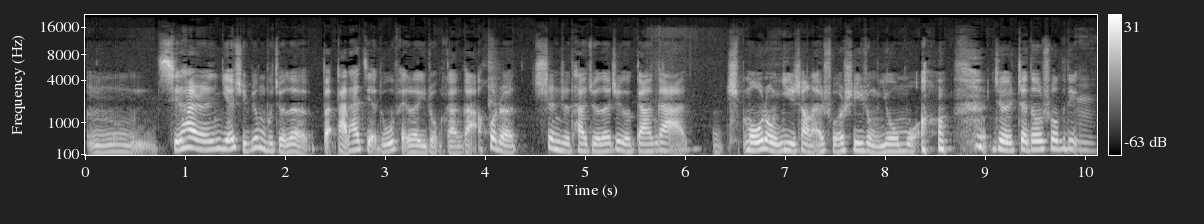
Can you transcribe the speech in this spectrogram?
嗯，其他人也许并不觉得把把它解读为了一种尴尬，或者甚至他觉得这个尴尬，某种意义上来说是一种幽默，就这都说不定。嗯，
